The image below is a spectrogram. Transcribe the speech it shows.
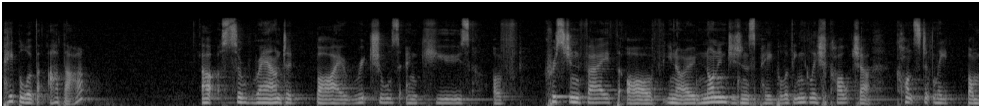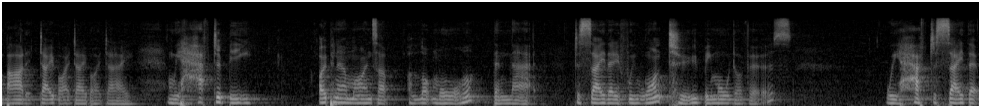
people of other are surrounded by rituals and cues of Christian faith, of, you know, non-Indigenous people, of English culture, constantly bombarded day by day by day. And we have to be, open our minds up a lot more than that to say that if we want to be more diverse, we have to say that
